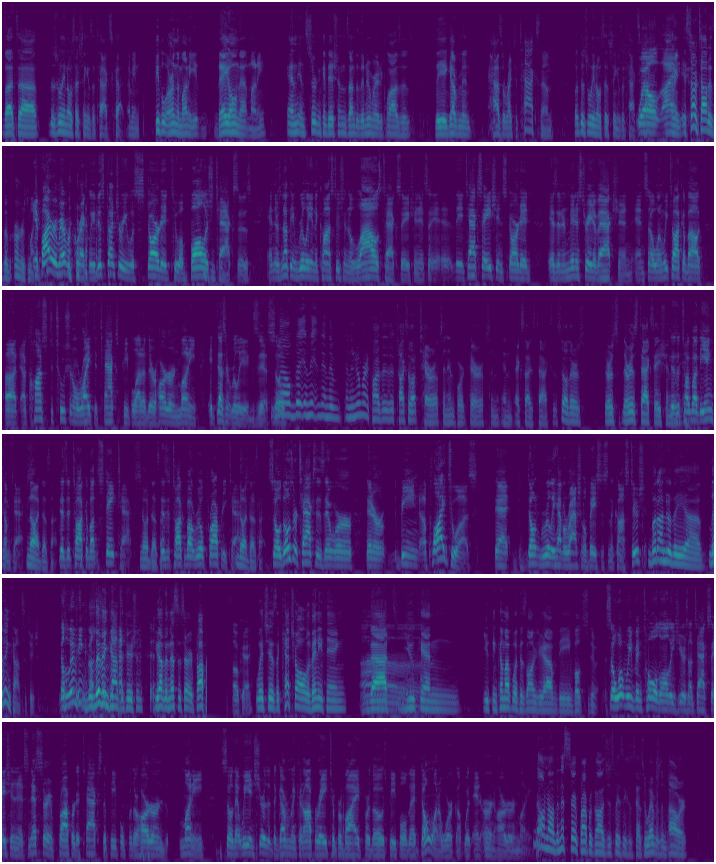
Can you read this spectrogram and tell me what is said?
But uh, there's really no such thing as a tax cut. I mean, people earn the money; they own that money, and in certain conditions, under the enumerated clauses, the government has a right to tax them. But there's really no such thing as a tax Well, cut. I- mean, it starts out as the earner's money. If I remember correctly, this country was started to abolish taxes, and there's nothing really in the Constitution that allows taxation. It's uh, the taxation started as an administrative action, and so when we talk about uh, a constitutional right to tax people out of their hard-earned money, it doesn't really exist. So well, the, in, the, in, the, in the enumerated clauses, it talks about tariffs and import tariffs and, and excise taxes. So there's, there's, there is taxation. does it talk about the income tax? No, it does not. Does it talk about the state tax? No, it does not. Does it talk about real property tax? No, it does not. So those are taxes that were that are being applied to us that don't really have a rational basis in the Constitution. But under the uh, living Constitution, The living the living Constitution, you have the necessary property, Okay. which is a catch-all of anything that you Ah. can you can come up with as long as you have the votes to do it. So what we've been told all these years on taxation, and it's necessary and proper to tax the people for their hard-earned money, so that we ensure that the government can operate to provide for those people that don't want to work up with and earn hard-earned money. No, no, the necessary proper clause just basically says whoever's in power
